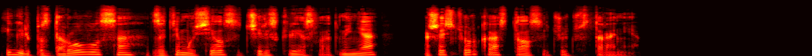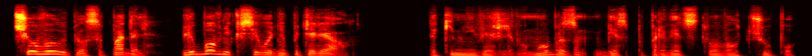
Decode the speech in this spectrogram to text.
Игорь поздоровался, затем уселся через кресло от меня, а шестерка остался чуть в стороне. «Чего вылупился, падаль? Любовника сегодня потерял. Таким невежливым образом бес поприветствовал Чупу.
